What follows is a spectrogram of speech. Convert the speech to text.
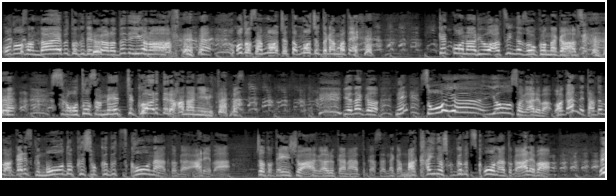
お父さんだいぶ溶けてるから出ていいかな。お父さんもうちょっと、もうちょっと頑張って。結構な量熱いんだぞ、こん中。っ てすごい、お父さんめっちゃ食われてる花に、みたいな。いや、なんか、ね、そういう要素があれば、わかんない。例えば分かりやすく猛毒植物コーナーとかあれば、ちょっとテンション上がるかなとかさ、なんか魔界の植物コーナーとかあれば、えー、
